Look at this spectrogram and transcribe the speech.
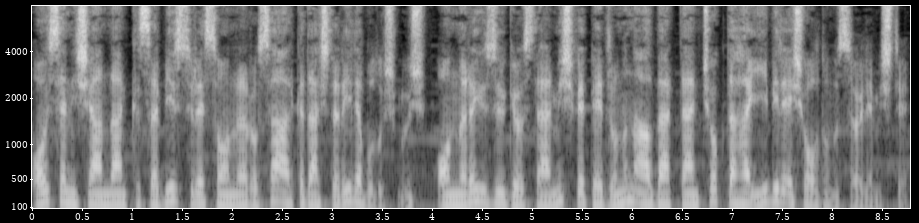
Oysa nişandan kısa bir süre sonra Rosa arkadaşlarıyla buluşmuş, onlara yüzüğü göstermiş ve Pedro'nun Albert'ten çok daha iyi bir eş olduğunu söylemişti.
